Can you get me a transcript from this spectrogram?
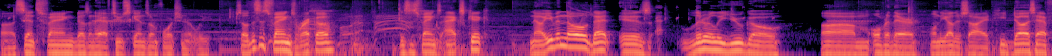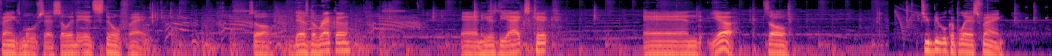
uh, since Fang doesn't have two skins unfortunately. So this is Fang's Rekka. This is Fang's axe kick. Now, even though that is literally Yugo um, over there on the other side, he does have Fang's moveset, so it is still Fang. So, there's the Rekka. And here's the axe kick. And yeah, so two people could play as Fang.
